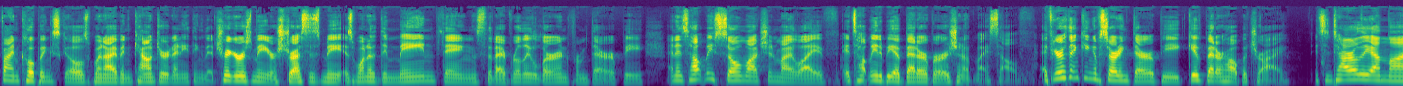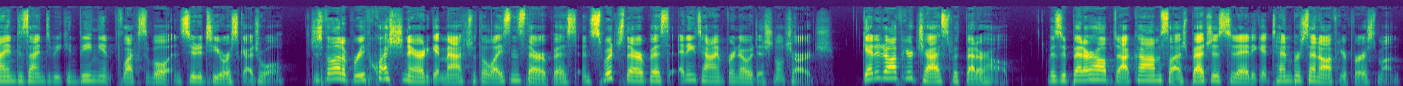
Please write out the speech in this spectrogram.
find coping skills when I've encountered anything that triggers me or stresses me is one of the main things that I've really learned from therapy and has helped me so much in my life. It's helped me to be a better version of myself. If you're thinking of starting therapy, give BetterHelp a try. It's entirely online, designed to be convenient, flexible, and suited to your schedule. Just fill out a brief questionnaire to get matched with a licensed therapist and switch therapists anytime for no additional charge. Get it off your chest with BetterHelp. Visit betterhelp.com slash betches today to get 10% off your first month.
